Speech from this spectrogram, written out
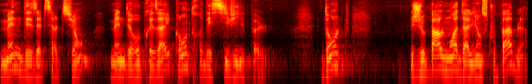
mènent des exactions, mènent des représailles contre des civils Peuls. Donc, je parle moi d'alliance coupable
